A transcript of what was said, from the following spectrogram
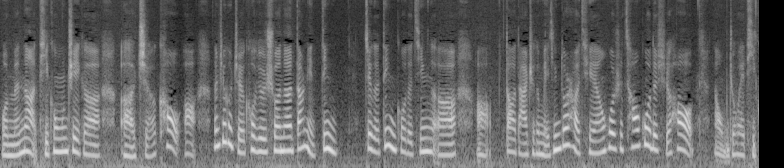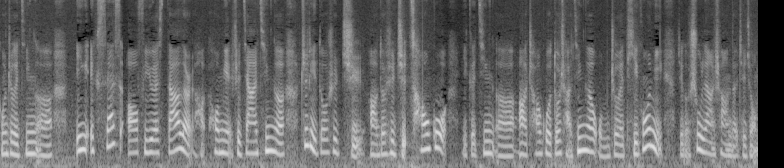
我们呢提供这个呃折扣啊。那这个折扣就是说呢，当你订这个订购的金额啊。到达这个美金多少钱，或是超过的时候，那我们就会提供这个金额。In excess of U.S. dollar，好，后面是加金额，这里都是指啊，都是指超过一个金额啊，超过多少金额，我们就会提供你这个数量上的这种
